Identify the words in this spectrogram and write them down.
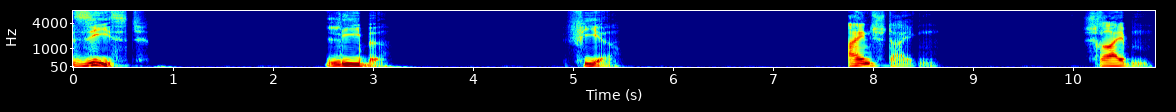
siehst, Liebe, vier, einsteigen, schreiben,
